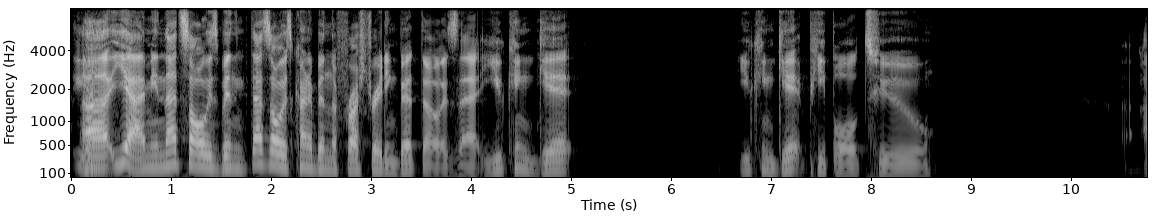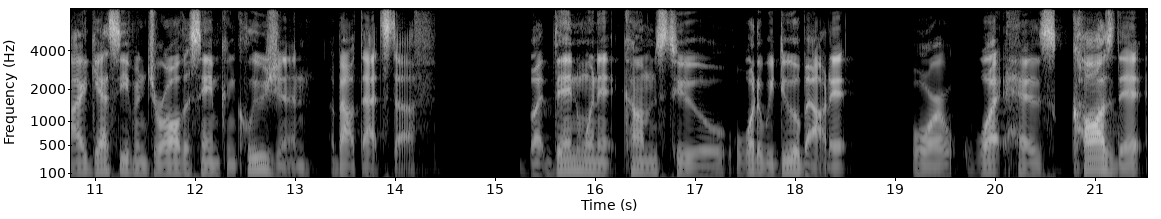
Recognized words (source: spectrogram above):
Yeah. Uh, yeah, I mean that's always been that's always kind of been the frustrating bit though is that you can get you can get people to I guess even draw the same conclusion about that stuff. But then when it comes to what do we do about it or what has caused it,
